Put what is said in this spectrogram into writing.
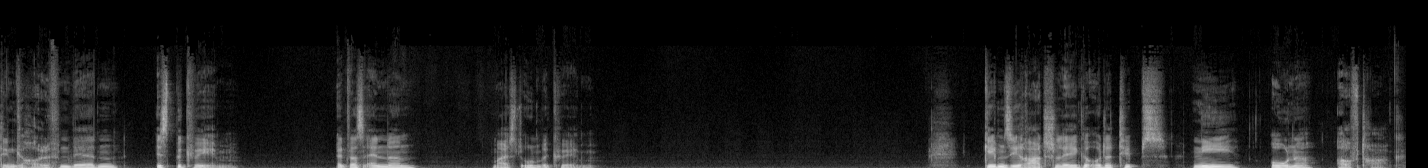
Denn geholfen werden ist bequem. Etwas ändern meist unbequem. Geben Sie Ratschläge oder Tipps nie ohne Auftrag.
